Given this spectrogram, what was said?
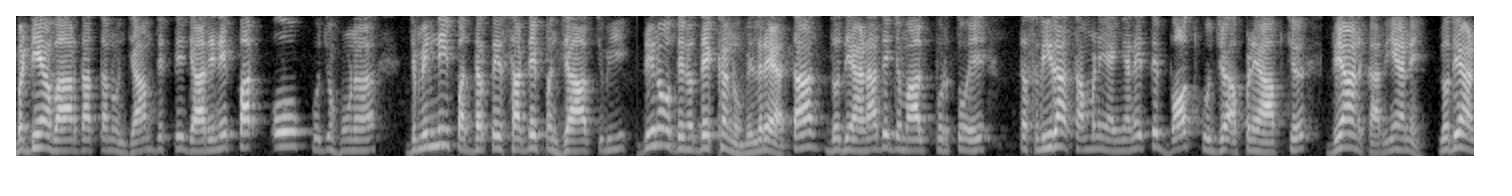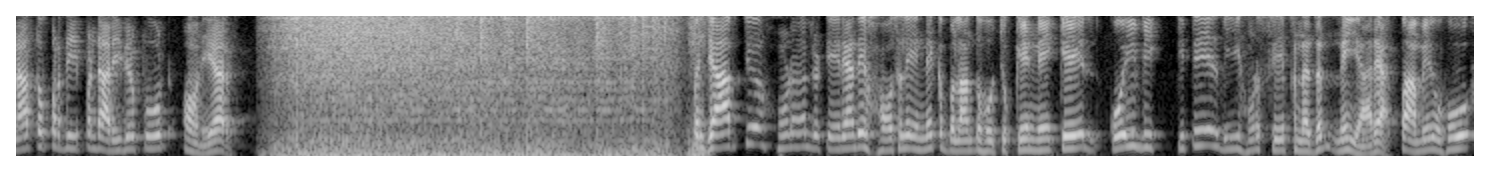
ਵੱਡੀਆਂ ਵਾਰਦਾਤਾਂ ਨੂੰ ਅੰਜਾਮ ਦਿੱਤੇ ਜਾ ਰਹੇ ਨੇ, ਪਰ ਉਹ ਕੁਝ ਹੁਣ ਜ਼ਮੀਨੀ ਪੱਧਰ ਤੇ ਸਾਡੇ ਪੰਜਾਬ 'ਚ ਵੀ ਦਿਨੋ ਦਿਨ ਦੇਖਣ ਨੂੰ ਮਿਲ ਰਿਹਾ ਤਾਂ ਲੁਧਿਆਣਾ ਦੇ ਜਮਾਲਪੁਰ ਤੋਂ ਇਹ ਤਸਵੀਰਾਂ ਸਾਹਮਣੇ ਆਈਆਂ ਨੇ ਤੇ ਬਹੁਤ ਕੁਝ ਆਪਣੇ ਆਪ 'ਚ ਬਿਆਨ ਕਰ ਰਹੀਆਂ ਨੇ। ਲੁਧਿਆਣਾ ਤੋਂ ਪ੍ਰਦੀਪ ਭੰਡਾਰੀ ਦੀ ਰਿਪੋਰਟ, ਔਨ 에ਅਰ ਪੰਜਾਬ 'ਚ ਹੁਣ ਲੁਟੇਰਿਆਂ ਦੇ ਹੌਸਲੇ ਇੰਨੇ ਕੁ ਬੁਲੰਦ ਹੋ ਚੁੱਕੇ ਨੇ ਕਿ ਕੋਈ ਵੀ ਕਿਤੇ ਵੀ ਹੁਣ ਸੇਫ ਨਜ਼ਰ ਨਹੀਂ ਆ ਰਿਹਾ। ਭਾਵੇਂ ਉਹ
